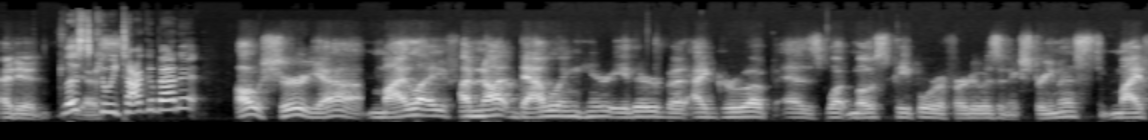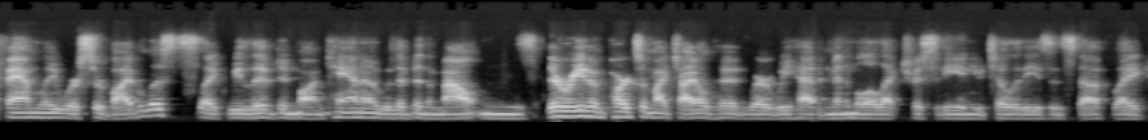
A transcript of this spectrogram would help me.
I did. Let's yes. can we talk about it? Oh, sure. Yeah. My life, I'm not dabbling here either, but I grew up as what most people refer to as an extremist. My family were survivalists. Like we lived in Montana, we lived in the mountains. There were even parts of my childhood where we had minimal electricity and utilities and stuff. Like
